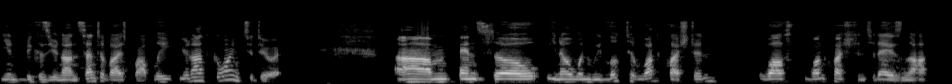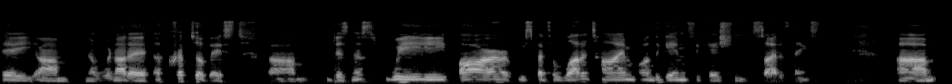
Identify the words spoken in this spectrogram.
you, because you're not incentivized properly, you're not going to do it. Um, and so, you know, when we looked at one question, whilst one question today is not a, um, you know, we're not a, a crypto-based um, business. We are, we spent a lot of time on the gamification side of things. um,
